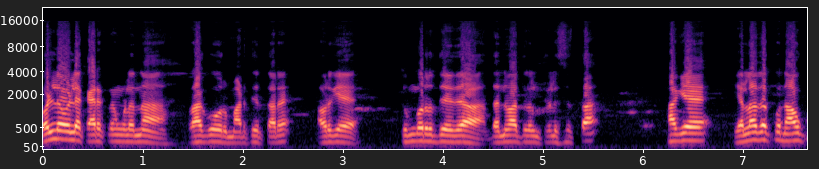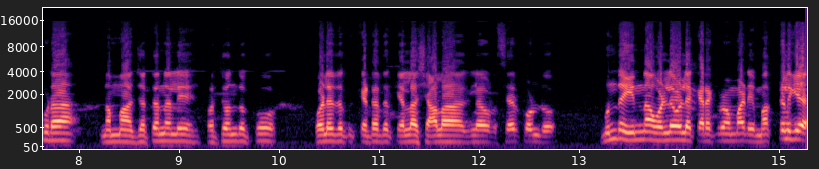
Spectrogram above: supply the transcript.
ಒಳ್ಳೆ ಒಳ್ಳೆ ಕಾರ್ಯಕ್ರಮಗಳನ್ನು ರಾಘವರು ಮಾಡ್ತಿರ್ತಾರೆ. ಅವ್ರಿಗೆ ತುಂಬ ಹೃದಯದ ಧನ್ಯವಾದಗಳನ್ನು ತಿಳಿಸುತ್ತಾ, ಹಾಗೆ ಎಲ್ಲದಕ್ಕೂ ನಾವು ಕೂಡ ನಮ್ಮ ಜೊತೆಯಲ್ಲಿ ಪ್ರತಿಯೊಂದಕ್ಕೂ ಒಳ್ಳೆಯದಕ್ಕೂ ಕೆಟ್ಟದಕ್ಕೂ ಎಲ್ಲ ಅವರು ಸೇರಿಕೊಂಡು ಮುಂದೆ ಇನ್ನೂ ಒಳ್ಳೆ ಒಳ್ಳೆ ಕಾರ್ಯಕ್ರಮ ಮಾಡಿ ಮಕ್ಕಳಿಗೆ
